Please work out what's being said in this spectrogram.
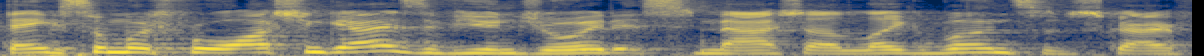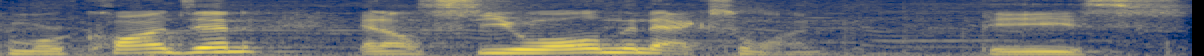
Thanks so much for watching, guys. If you enjoyed it, smash that like button, subscribe for more content, and I'll see you all in the next one. Peace.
